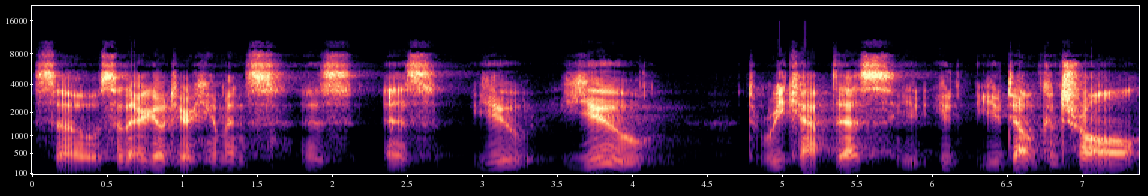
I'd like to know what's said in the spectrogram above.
So so there you go, dear humans. Is is you you to recap this, you, you, you don't control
